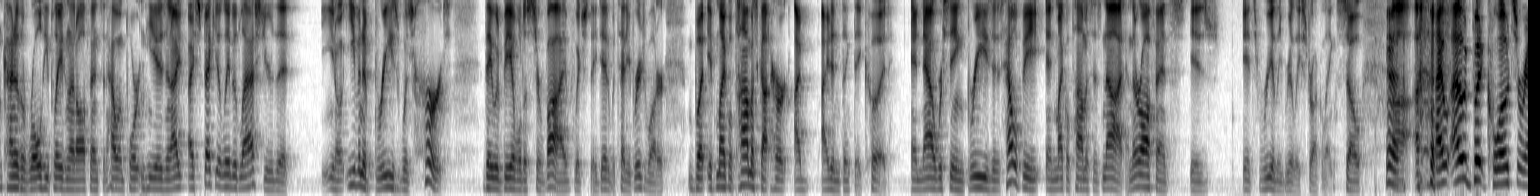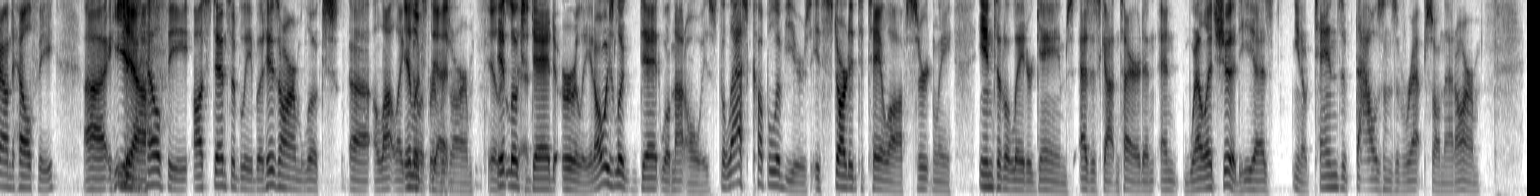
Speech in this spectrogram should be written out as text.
kind of the role he plays in that offense and how important he is. And I, I speculated last year that, you know, even if Brees was hurt, they would be able to survive, which they did with Teddy Bridgewater. But if Michael Thomas got hurt, I, I didn't think they could. And now we're seeing Brees is healthy and Michael Thomas is not, and their offense is it's really really struggling. So uh, I, I would put quotes around healthy. Uh, he Yeah. is healthy ostensibly, but his arm looks uh, a lot like It Philip looks Rivers' dead. arm. It It, looks looks dead. dead. early. It always looked dead. Well, not always. The last couple of years, it started to tail off. Certainly into the later games as it's gotten tired, and and well, it should. He has you know tens of thousands of reps on that arm,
